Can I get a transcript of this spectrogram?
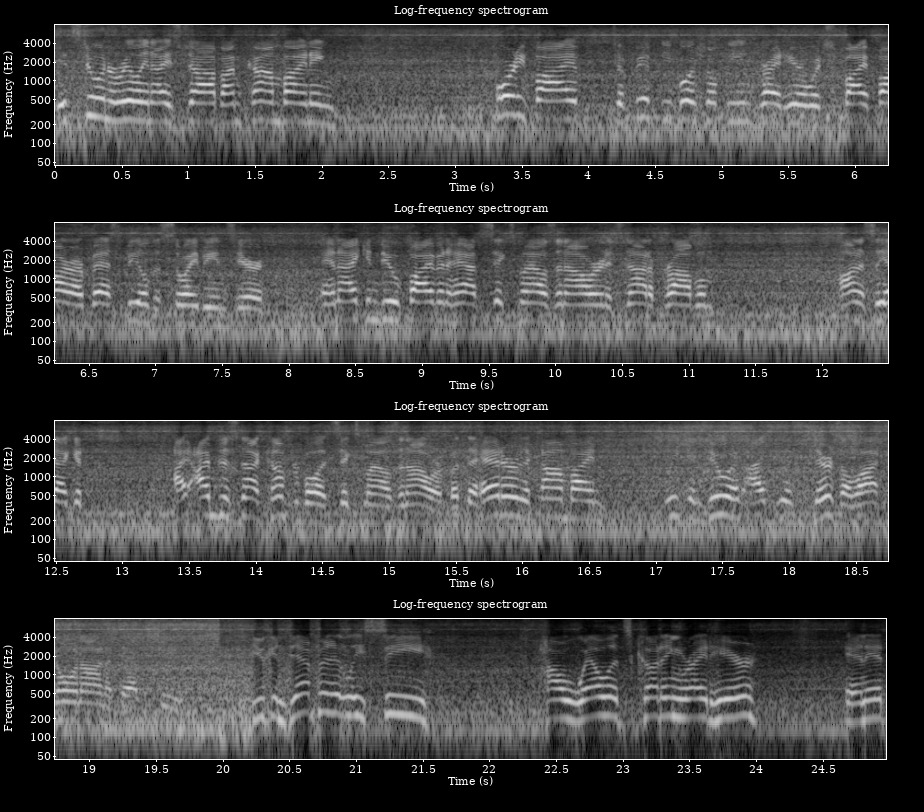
it's doing a really nice job. I'm combining 45 to 50 bushel beans right here, which is by far our best field of soybeans here. And I can do five and a half, six miles an hour, and it's not a problem. Honestly, I could, I, I'm just not comfortable at six miles an hour. But the header, the combine, we can do it. I just, there's a lot going on at that speed. You can definitely see how well it's cutting right here. And it,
